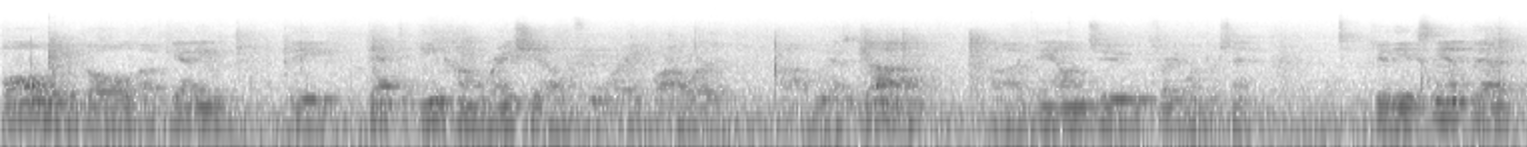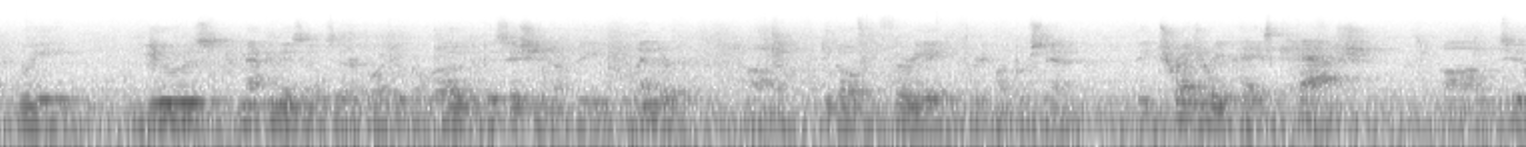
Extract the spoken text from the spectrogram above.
all with the goal of getting the debt-to-income ratio for a borrower uh, who has a job down to 31% to the extent that we use mechanisms that are going to erode the position of the lender uh, to go from 38 to 31 percent, the Treasury pays cash um, to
